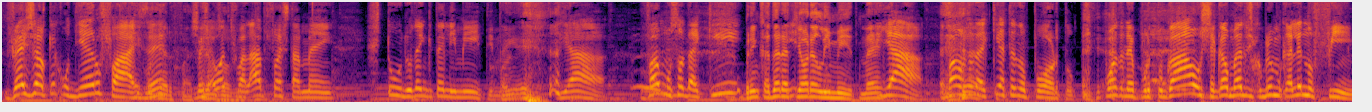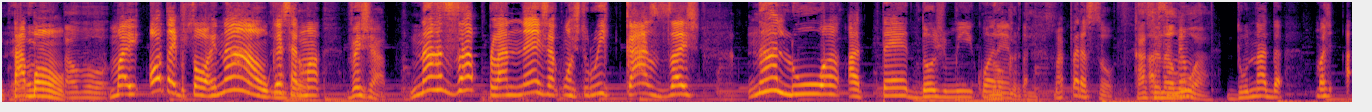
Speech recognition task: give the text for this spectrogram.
Veja o que, que o dinheiro faz, O né? dinheiro faz, Veja, eu vou te falar, as pessoas também. Estudo tem que ter limite, mano. Tem- Yeah. Vamos só daqui. Brincadeira E- tem hora limite, né? Yeah. Vamos só daqui até no Porto. Porto de Portugal, chegamos e descobrimos que ali no fim. Tá bom. tá bom. Mas outras pessoas, não. Quer ser irmã? Veja, NASA planeja construir casas na Lua até 2040. Não acredito. Mas pera só. Casa assim na mesmo, Lua? Do nada. Mas ah,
